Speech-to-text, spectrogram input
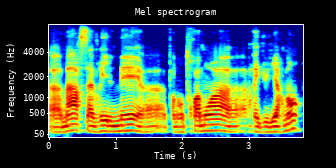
mars, avril, mai euh, pendant trois mois régulièrement.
